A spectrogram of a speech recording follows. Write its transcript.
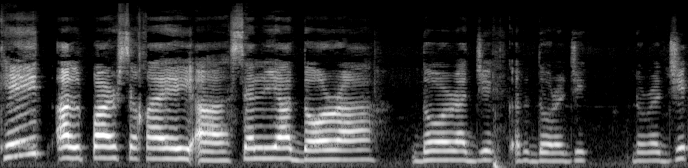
Kate Alpar sa kay ah, Celia Dora Dora Jic ano Dora Jic Dora Jic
